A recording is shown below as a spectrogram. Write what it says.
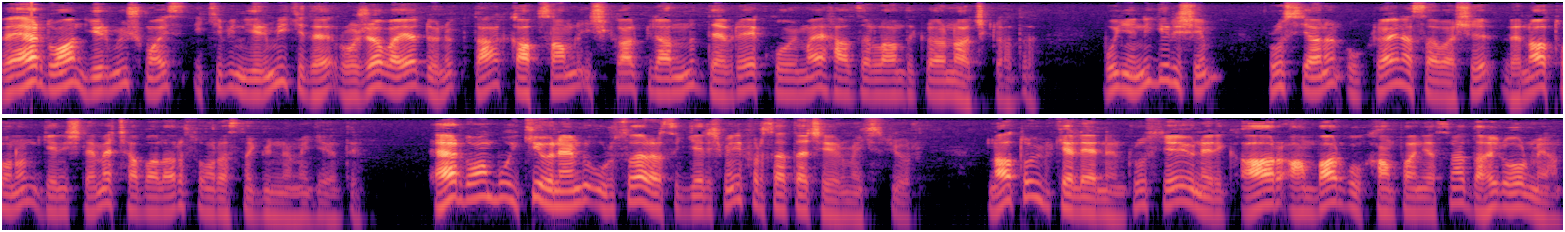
Ve Erdoğan 23 Mayıs 2022'de Rojava'ya dönük daha kapsamlı işgal planını devreye koymaya hazırlandıklarını açıkladı. Bu yeni girişim Rusya'nın Ukrayna Savaşı ve NATO'nun genişleme çabaları sonrasında gündeme geldi. Erdoğan bu iki önemli uluslararası gelişmeyi fırsata çevirmek istiyor. NATO ülkelerinin Rusya'ya yönelik ağır ambargo kampanyasına dahil olmayan,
